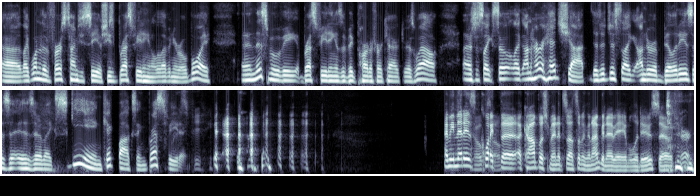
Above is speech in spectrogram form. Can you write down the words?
uh, like one of the first times you see her, she's breastfeeding an 11 year old boy, and in this movie, breastfeeding is a big part of her character as well. And I was just like, so like on her headshot, does it just like under abilities? Is it is there like skiing, kickboxing, breastfeeding? i mean that is quite so. the accomplishment it's not something that i'm going to be able to do so sure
